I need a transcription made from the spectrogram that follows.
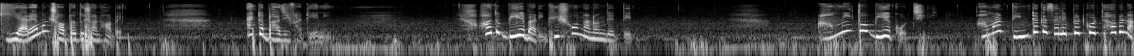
কি আর এমন শব্দ দূষণ হবে? একটা বাজি ফাটিয়ে নিই। হয়তো বিয়ে বাড়ি ভীষণ আনন্দের দিন। আমি তো বিয়ে করছি। আমার দিনটাকে সেলিব্রেট করতে হবে না।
